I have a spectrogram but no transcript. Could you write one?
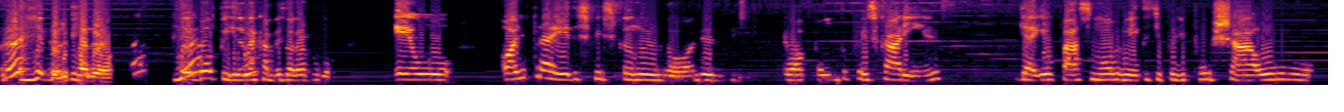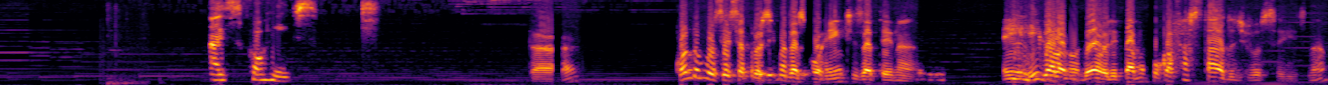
Ele Rebobina, rebobina na cabeça agora pro gol. Eu olho pra eles piscando os olhos e eu aponto pros carinhas. E aí eu faço um movimento tipo de puxar o. as correntes. Quando você se aproxima das correntes, Atena, Henri Galanodel, ele estava um pouco afastado de vocês, né?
